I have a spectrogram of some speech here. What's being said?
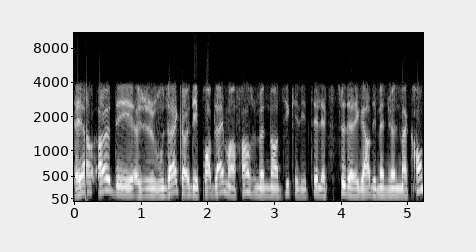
D'ailleurs, un des, je vous dirais qu'un des problèmes en France, vous me demandiez quelle était l'attitude à l'égard d'Emmanuel Macron.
